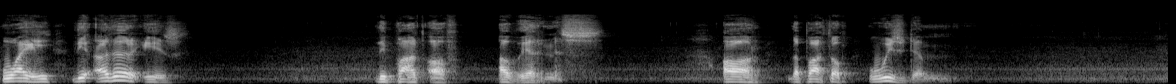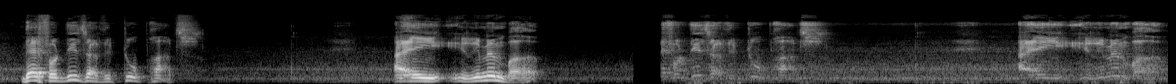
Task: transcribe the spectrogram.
while the other is the path of awareness or the path of wisdom. Therefore, these are the two paths. I remember. Therefore, these are the two paths. I remember.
